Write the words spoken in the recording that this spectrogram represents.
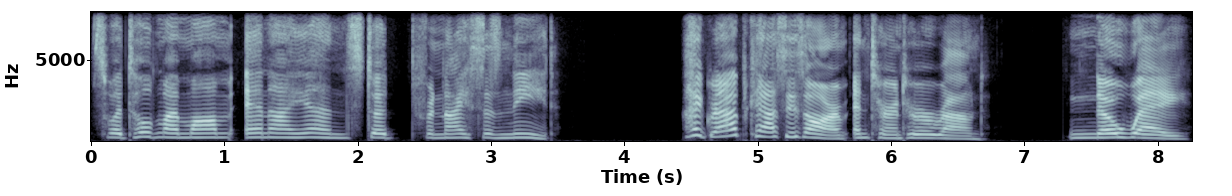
so I told my mom NIN stood for nice as neat. I grabbed Cassie's arm and turned her around. No way!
